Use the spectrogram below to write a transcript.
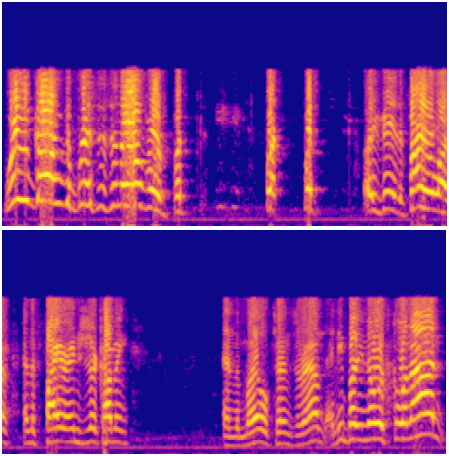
Where are you going? The bris isn't over. But, but, but, oh, the fire alarm, and the fire engines are coming. And the mohel turns around. Anybody know what's going on?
